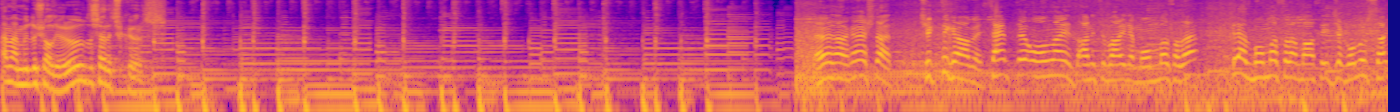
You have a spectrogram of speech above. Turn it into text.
Hemen bir duş alıyoruz dışarı çıkıyoruz. Evet arkadaşlar çıktık abi. Semtte online an itibariyle Mombasa'da. Biraz Mombasa'dan bahsedecek olursak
